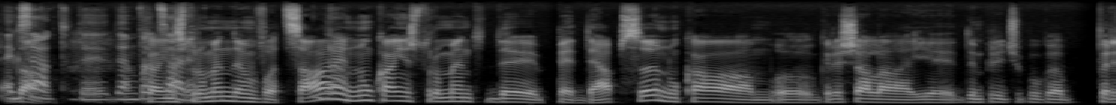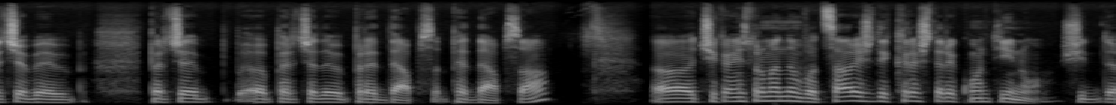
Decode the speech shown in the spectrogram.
da. exact, da. de, de învățare. Ca instrument de învățare, da. nu ca instrument de pedeapsă, nu ca uh, greșeala e din principiu că percebe, perce, uh, percede pedeapsa, pedeapsa uh, ci ca instrument de învățare și de creștere continuă și de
